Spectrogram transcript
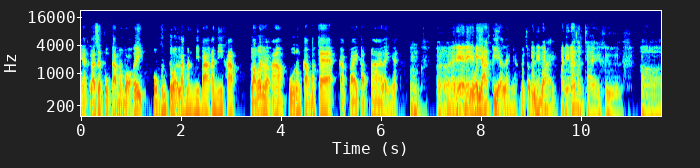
เงี้ยแล้วเสร็จปุ๊บกลับมาบอกเอ้ยผมเพิ่งตรวจแล้วมันมีบั๊กอันนี้ครับ เราก็จะแบบอ้าวกูต้องกลับมาแก้กลับไปกลับมาอะไรเงี้ย อืมเออเอออันนี้อันนี้หรือว่าอยากนนี้เปลี่ยนอะไรเงี้ยมันจะอันวุ่นี้นน่วายอันนี้น่าสนใจคือเออ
